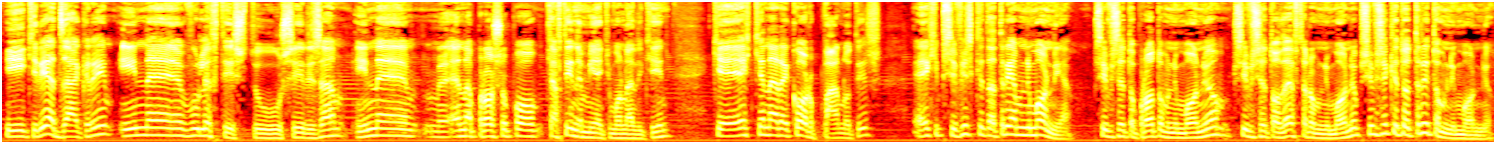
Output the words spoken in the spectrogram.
Η κυρία Τζάκρη είναι βουλευτής του ΣΥΡΙΖΑ. Είναι ένα πρόσωπο, και αυτή είναι μία και μοναδική, και έχει και ένα ρεκόρ πάνω της. Έχει ψηφίσει και τα τρία μνημόνια. Ψήφισε το πρώτο μνημόνιο, ψήφισε το δεύτερο μνημόνιο, ψήφισε και το τρίτο μνημόνιο.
